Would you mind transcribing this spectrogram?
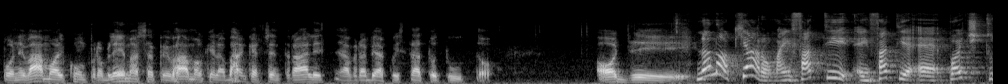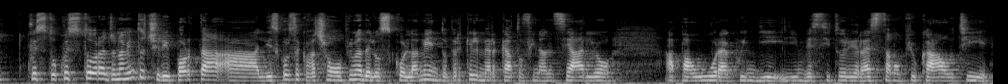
ponevamo alcun problema, sapevamo che la banca centrale avrebbe acquistato tutto oggi... No, no, chiaro, ma infatti, infatti è, poi questo, questo, ragionamento ci riporta al discorso che facevamo prima dello scollamento, perché il mercato finanziario ha paura, quindi gli investitori restano più cauti,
